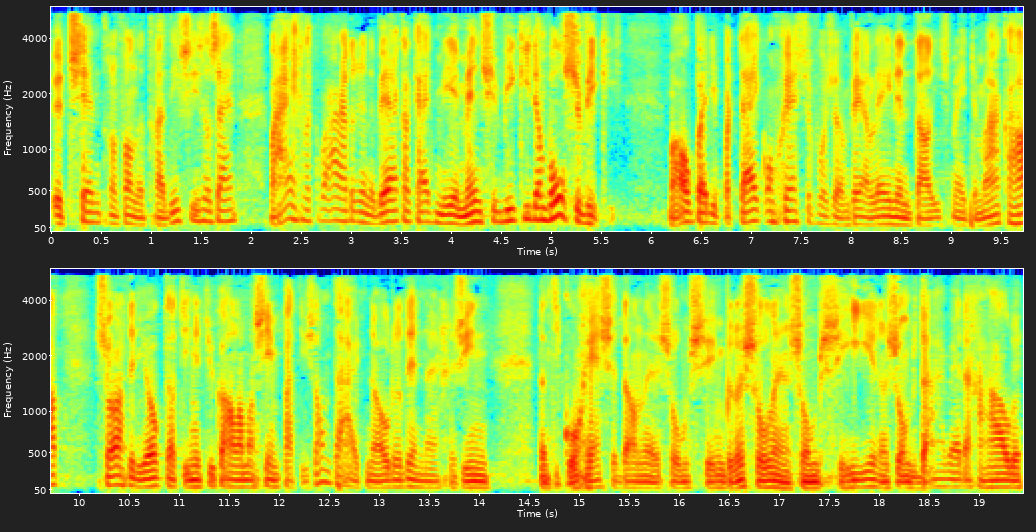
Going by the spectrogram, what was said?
het, centrum van de traditie zal zijn. Maar eigenlijk waren er in de werkelijkheid meer Mensheviki dan Bolsheviki. Maar ook bij die partijcongressen, voor zover Lenin al iets mee te maken had, zorgde hij ook dat hij natuurlijk allemaal sympathisanten uitnodigde. En uh, gezien dat die congressen dan uh, soms in Brussel en soms hier en soms daar werden gehouden.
